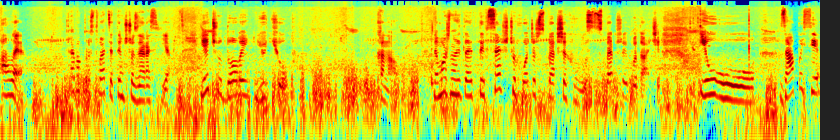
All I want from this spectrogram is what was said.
Але треба користуватися тим, що зараз є. Є чудовий YouTube канал, де можна знайти все, що хочеш з перших вуст, з першої подачі. І у записі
